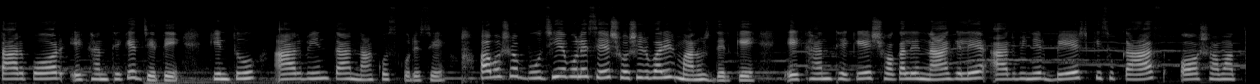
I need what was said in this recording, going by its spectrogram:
তারপর এখান থেকে যেতে। কিন্তু আরবিন তা নাকচ করেছে। অবশ্য বুঝিয়ে বলেছে শ্বশুর বাড়ির মানুষদেরকে। এখান থেকে সকালে না গেলে আরবিনের বেশ কিছু কাজ অসমাপ্ত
